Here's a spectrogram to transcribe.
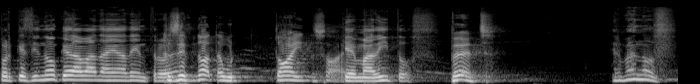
porque si no quedaban ahí adentro, because ¿eh? if not, they would die inside, quemaditos. burnt. Hermanos,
